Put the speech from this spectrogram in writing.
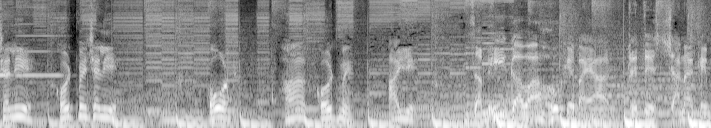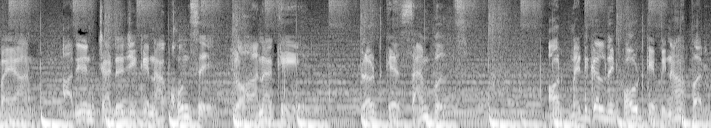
चलिए कोर्ट में चलिए। कोर्ट? हाँ कोर्ट में। आइए। सभी गवाहों के बयान प्रीतिश चाना के बयान आर्यन चैटर्जी के नाखून से जोहाना के ब्लड के सैंपल्स और मेडिकल रिपोर्ट के बिना पर।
